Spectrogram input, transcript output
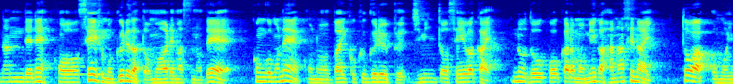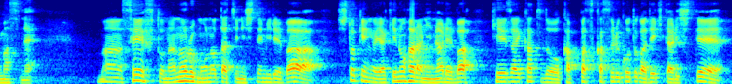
なんでね、こう政府もグルだと思われますので、今後もね、この売国グループ、自民党清和会の動向からも目が離せないとは思いますね。まあ政府と名乗る者たちにしてみれば、首都圏が焼け野原になれば経済活動を活発化することができたりして、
